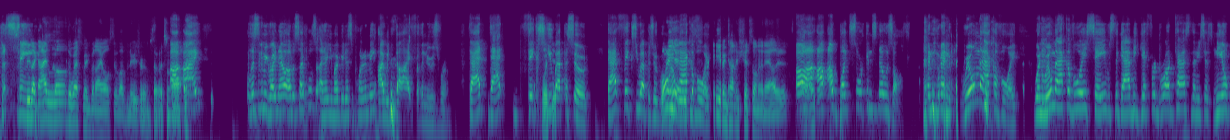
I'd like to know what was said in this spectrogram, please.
the same. See, like I love the West Wing, but I also love the newsroom. So it's Uh, not. I listen to me right now, El Disciples. I know you might be disappointed in me. I would die for the newsroom. That that fix Would you you? episode. That fix you episode. Why Will McAvoy. Even kind of shits on it now. Oh, I'll, I'll bite Sorkin's nose off. And when Will McAvoy, when Will McAvoy saves the Gabby Gifford broadcast, and then he says, Neil,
